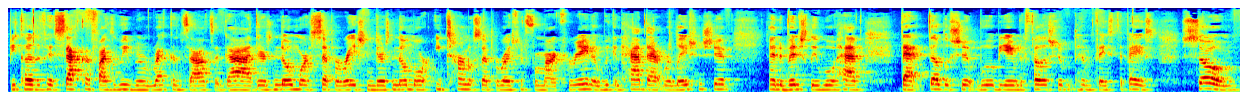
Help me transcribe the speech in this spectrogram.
because of his sacrifice, we've been reconciled to God. There's no more separation. There's no more eternal separation from our Creator. We can have that relationship, and eventually we'll have that fellowship. We'll be able to fellowship with Him face to face. So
